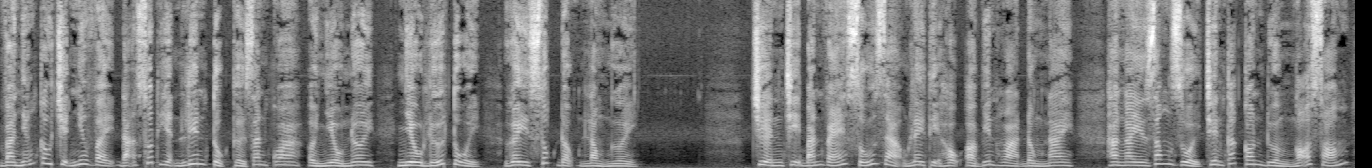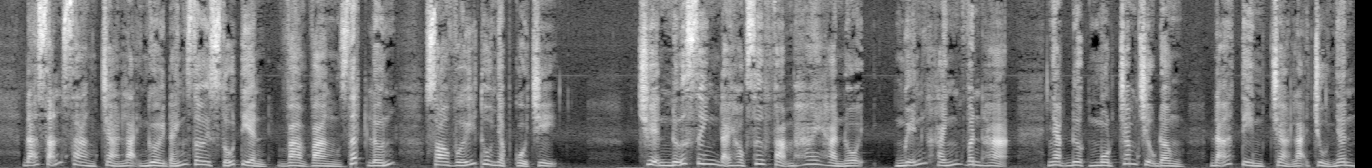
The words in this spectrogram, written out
Và những câu chuyện như vậy đã xuất hiện liên tục thời gian qua ở nhiều nơi, nhiều lứa tuổi, gây xúc động lòng người. Chuyện chị bán vé số dạo Lê Thị Hậu ở Biên Hòa, Đồng Nai, hàng ngày rong ruổi trên các con đường ngõ xóm, đã sẵn sàng trả lại người đánh rơi số tiền và vàng rất lớn so với thu nhập của chị. Chuyện nữ sinh Đại học Sư phạm 2 Hà Nội, Nguyễn Khánh Vân Hạ, nhặt được 100 triệu đồng đã tìm trả lại chủ nhân.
